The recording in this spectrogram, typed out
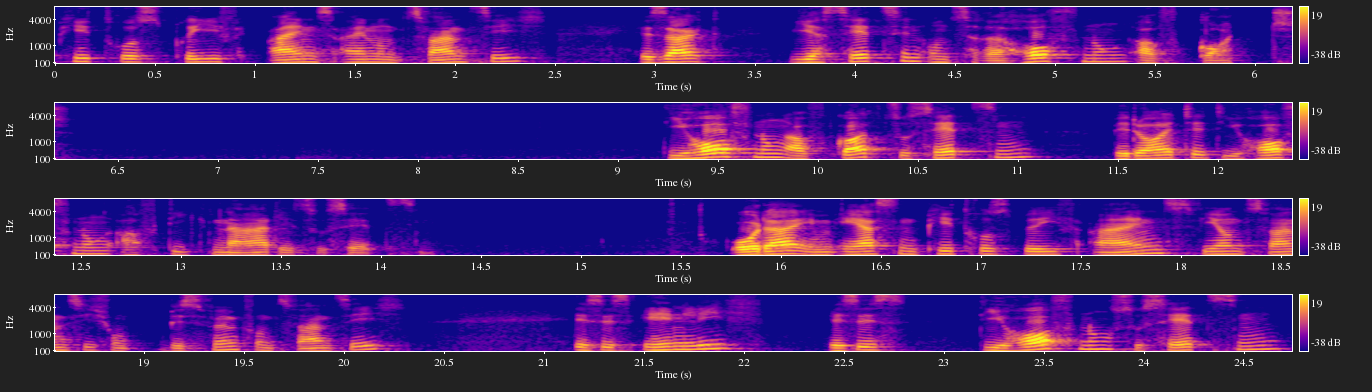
Petrusbrief 1.21. Er sagt, wir setzen unsere Hoffnung auf Gott. Die Hoffnung auf Gott zu setzen bedeutet die Hoffnung auf die Gnade zu setzen. Oder im 1. Petrusbrief 1, 24 bis 25 ist es ähnlich. Es ist die Hoffnung zu setzen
